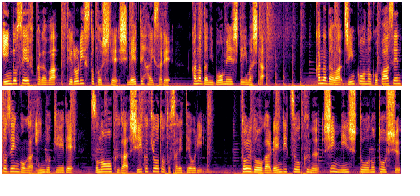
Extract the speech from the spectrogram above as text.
インド政府からはテロリストとして指名手配されカナダに亡命していました。カナダは人口の5%前後がインド系でその多くがシーク教徒とされておりトルドーが連立を組む新民主党の党首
